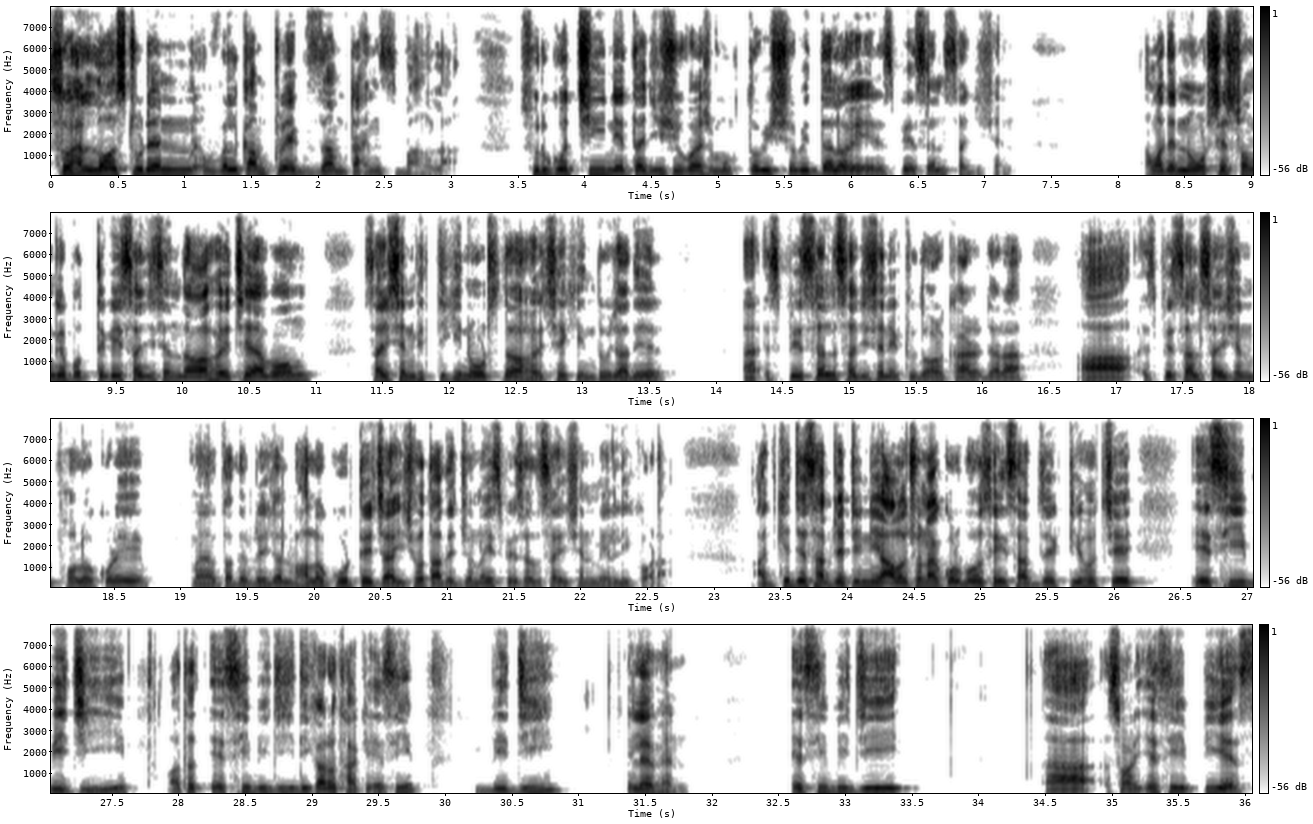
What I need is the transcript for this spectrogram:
So hello student welcome to exam times Bangla শুরু করছি নেতাজি সুভাষ মুক্ত বিশ্ববিদ্যালয়ের স্পেশাল সাজেশন আমাদের নোটসের সঙ্গে প্রত্যেকেই সাজেশন দেওয়া হয়েছে এবং সাজেশন ভিত্তিকই নোটস দেওয়া হয়েছে, কিন্তু যাদের স্পেশাল সাজেশন একটু দরকার, যারা স্পেশাল সাজেশন ফলো করে তাদের রেজাল্ট ভালো করতে চাইছো, তাদের জন্যই স্পেশাল সাজেশন মেনলি করা। আজকে যে সাবজেক্টটি নিয়ে আলোচনা করব, সেই সাবজেক্টটি হচ্ছে এসি বিজি অর্থাৎ এসি বিজি যদি কারও থাকে AC BG eleven AC BG sorry AC PS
